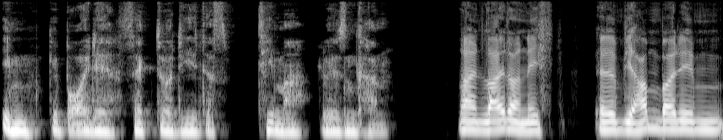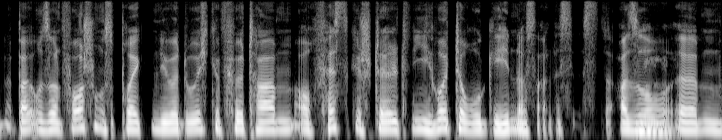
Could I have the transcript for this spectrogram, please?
im Gebäudesektor, die das Thema lösen kann. Nein, leider nicht. Äh, wir haben bei, dem, bei unseren Forschungsprojekten, die wir durchgeführt haben, auch festgestellt, wie heterogen das alles ist. Also mhm. ähm,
